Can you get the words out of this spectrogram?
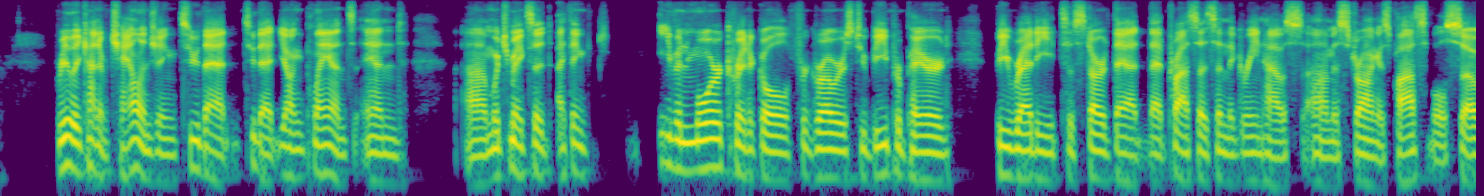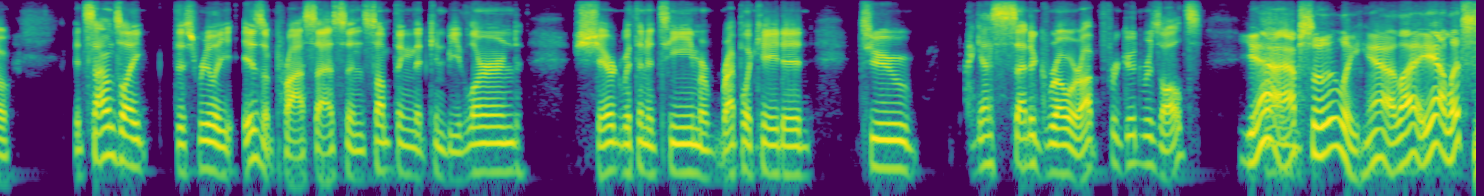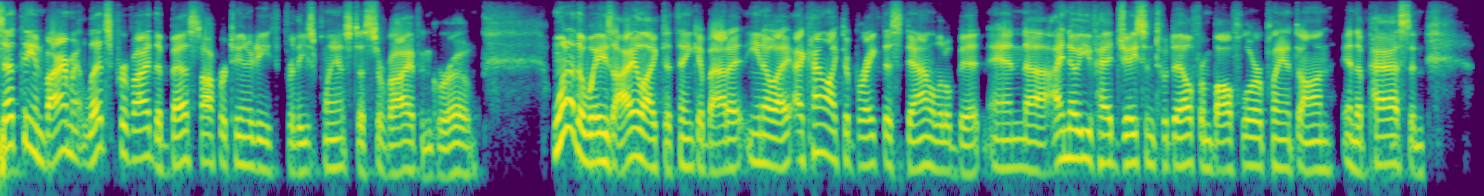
really kind of challenging to that to that young plant, and um, which makes it, I think, even more critical for growers to be prepared be ready to start that that process in the greenhouse um, as strong as possible. So it sounds like this really is a process and something that can be learned shared within a team or replicated to i guess set a grower up for good results. Yeah um, absolutely. Yeah like, yeah let's set the environment. Let's provide the best opportunity for these plants to survive and grow one of the ways I like to think about it, you know, I, I kind of like to break this down a little bit. And uh, I know you've had Jason Twiddell from Ball FloraPlant on in the past, and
